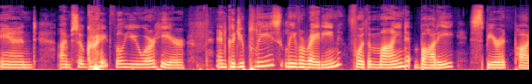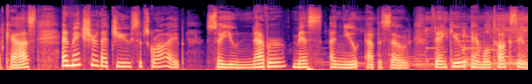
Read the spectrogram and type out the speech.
And I'm so grateful you are here. And could you please leave a rating for the Mind, Body, Spirit podcast and make sure that you subscribe so you never miss a new episode. Thank you, and we'll talk soon.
